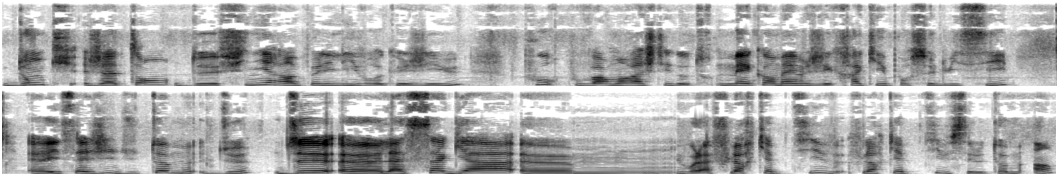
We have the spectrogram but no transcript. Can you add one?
Donc j'attends de finir un peu les livres que j'ai eus pour pouvoir m'en racheter d'autres. Mais quand même, j'ai craqué pour celui-ci. Euh, il s'agit du tome 2 de euh, la saga euh, voilà, Fleur captive. Fleur captive, c'est le tome 1.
